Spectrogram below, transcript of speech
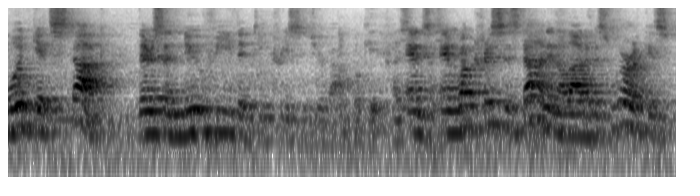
would get stuck, there's a new V that decreases your value. Okay, I see. And, and what Chris has done in a lot of his work is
